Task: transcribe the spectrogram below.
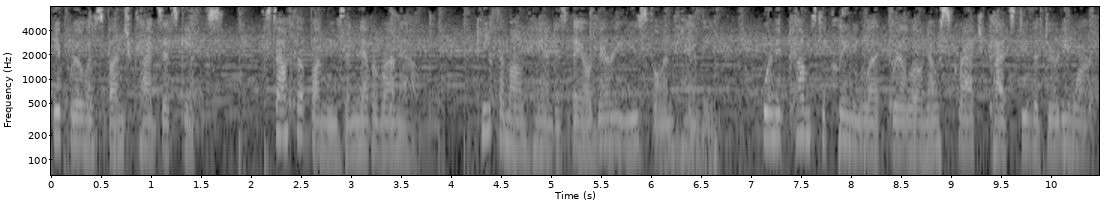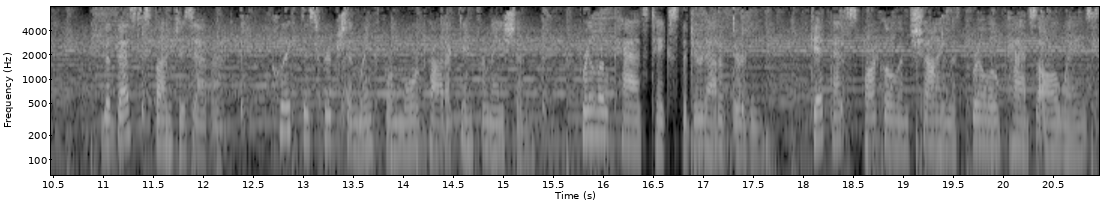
Give Brillo sponge pads as gifts. Stock up on these and never run out. Keep them on hand as they are very useful and handy. When it comes to cleaning let Brillo no scratch pads do the dirty work. The best sponges ever. Click description link for more product information. Brillo pads takes the dirt out of dirty. Get that sparkle and shine with Brillo pads always.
